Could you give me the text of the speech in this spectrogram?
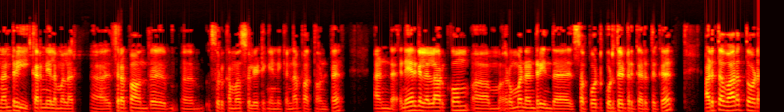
நன்றி கருநீல மலர். சிறப்பா வந்து சுருக்கமா சொல்லிட்டீங்க. இன்னைக்கு என்ன பார்த்தோன்ட்டு. அண்ட் நேர்கள் எல்லாருக்கும் ரொம்ப நன்றி இந்த சப்போர்ட் கொடுத்துட்டு இருக்கிறதுக்கு. அடுத்த வாரத்தோட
